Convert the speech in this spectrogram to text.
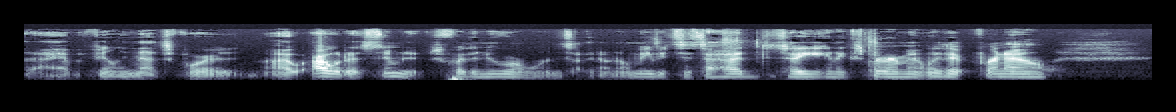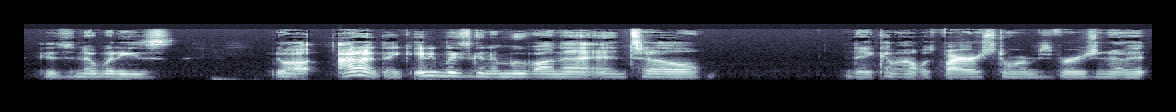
but I have a feeling that's for, I, I would assume it's for the newer ones. I don't know. Maybe it's just a HUD so you can experiment with it for now. Because nobody's, well, I don't think anybody's going to move on that until they come out with Firestorm's version of it.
